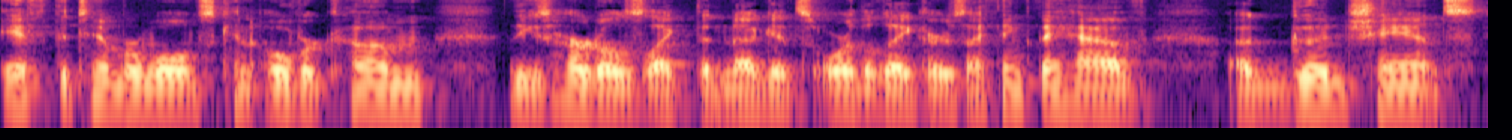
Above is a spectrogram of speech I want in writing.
if the Timberwolves can overcome these hurdles like the Nuggets or the Lakers, I think they have a good chance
